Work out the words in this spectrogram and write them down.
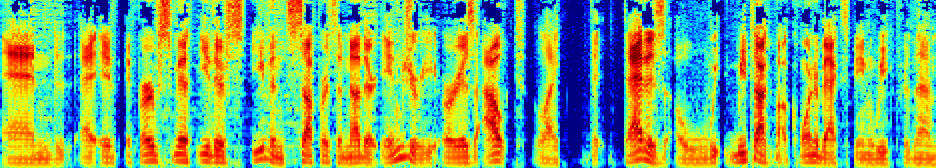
And uh, if, if Irv Smith either even suffers another injury or is out, like th- that is a we, we talk about cornerbacks being weak for them.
